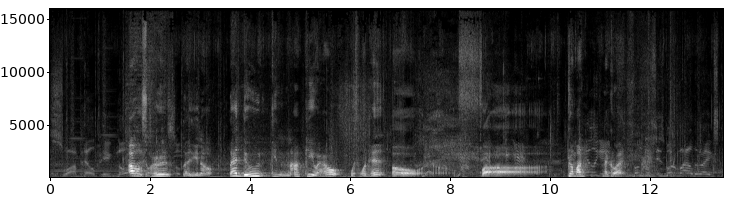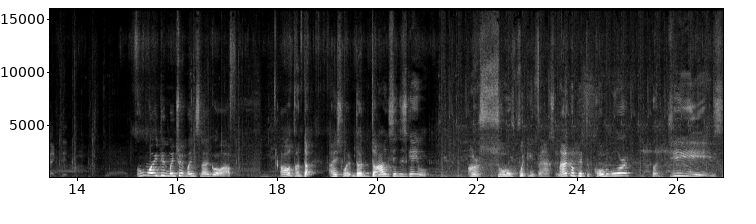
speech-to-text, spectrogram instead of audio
Swap I also heard that you know that dude can knock you out with one hit. Oh, fuck! Come on, Nikolai. Why did my trip mines not go off? Oh, the, do- I swear, the dogs in this game are so freaking fast. Not compared to Cold War, but jeez.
